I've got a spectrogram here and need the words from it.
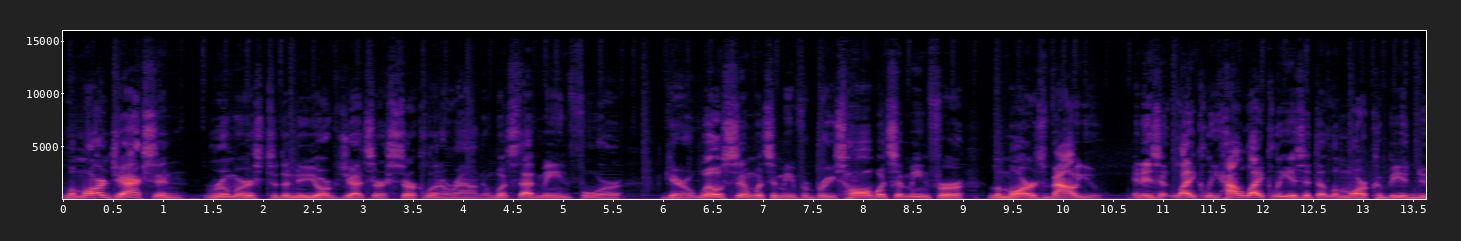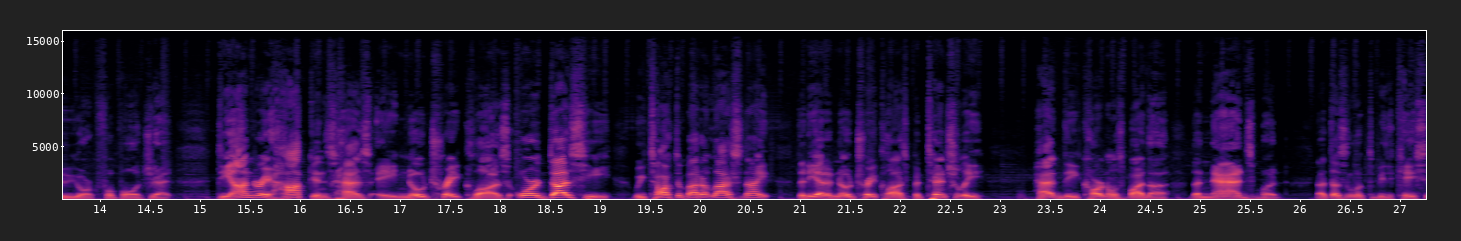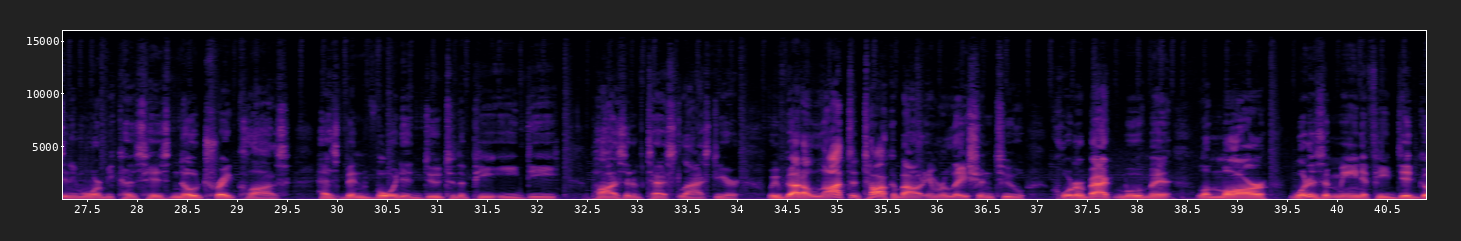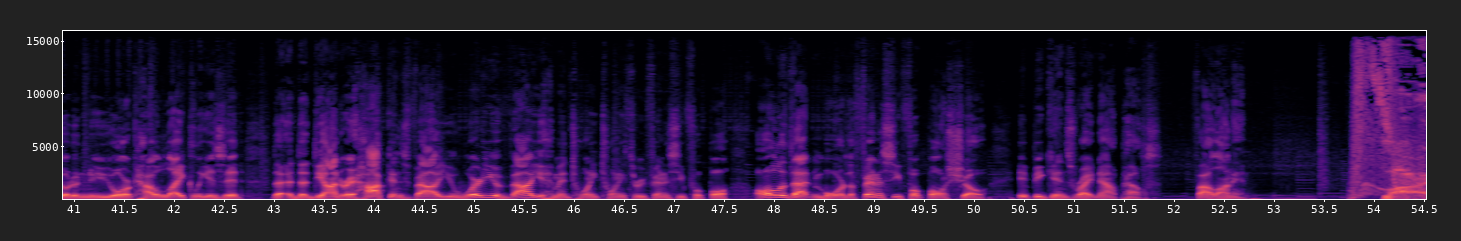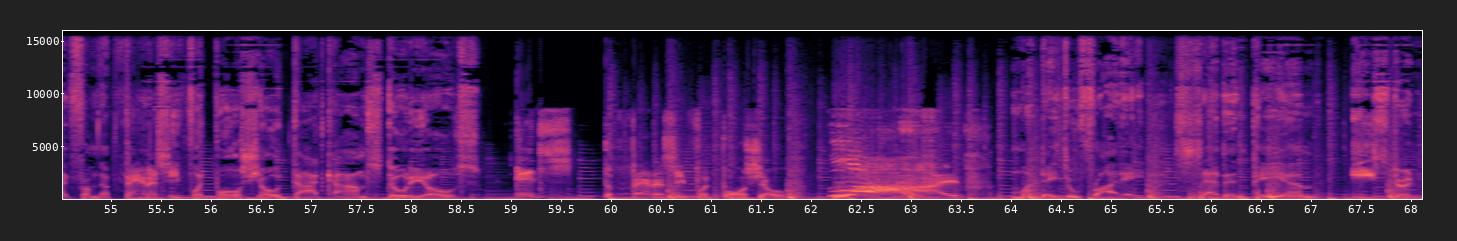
Lamar Jackson rumors to the New York Jets are circling around. And what's that mean for Garrett Wilson? What's it mean for Breece Hall? What's it mean for Lamar's value? And is it likely? How likely is it that Lamar could be a New York football Jet? DeAndre Hopkins has a no trade clause, or does he? We talked about it last night that he had a no trade clause, potentially had the Cardinals by the, the nads, but that doesn't look to be the case anymore because his no trade clause has been voided due to the PED positive test last year. We've got a lot to talk about in relation to quarterback movement, Lamar. What does it mean if he did go to New York? How likely is it? The, the DeAndre Hopkins value. Where do you value him in 2023 fantasy football? All of that and more. The Fantasy Football Show. It begins right now, pals. File on in. Live from the fantasyfootballshow.com studios. It's the Fantasy Football Show. Live! Monday through Friday, 7 p.m. Eastern.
